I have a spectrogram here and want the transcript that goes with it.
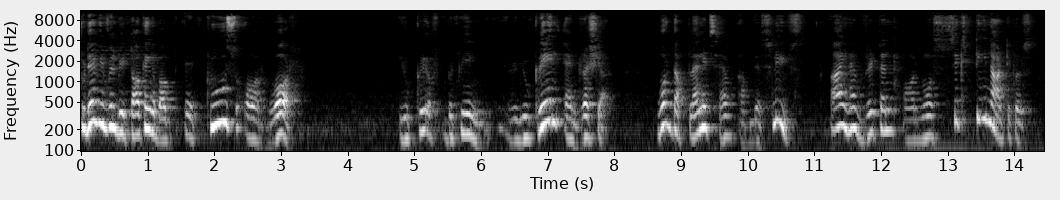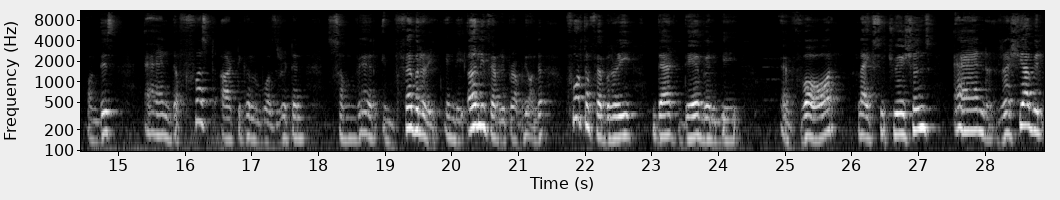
Today we will be talking about a truce or war between Ukraine and Russia. What the planets have up their sleeves. I have written almost 16 articles on this and the first article was written somewhere in February, in the early February, probably on the 4th of February, that there will be a war like situations and Russia will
